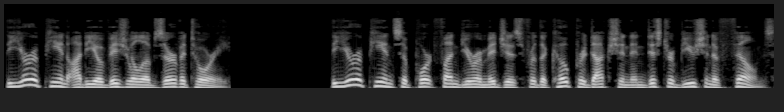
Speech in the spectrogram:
The European Audiovisual Observatory The European Support Fund Eurimages for the co-production and distribution of films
